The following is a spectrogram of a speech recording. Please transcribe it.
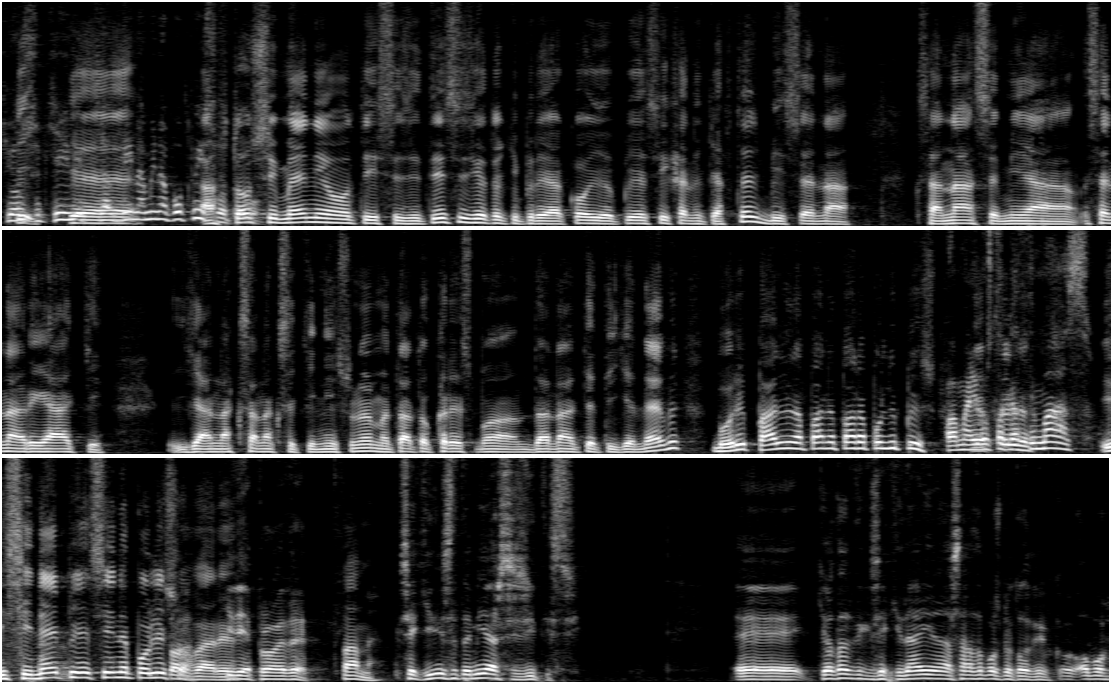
Ποιος, Και- ποια είναι η και πιο δύναμη είναι από πίσω Αυτό του. σημαίνει ότι οι συζητήσεις για το Κυπριακό, οι οποίες είχαν και αυτές μπει σε ένα, ξανά σε, μια, σε ένα ριάκι για να ξαναξεκινήσουν μετά το κρέσιμο Αντανά και τη Γενέβη, μπορεί πάλι να πάνε πάρα πολύ πίσω. Πάμε Γι' λίγο αυτό στα λέω, καθημάς. Οι συνέπειες είναι πολύ σοβαρές. Κύριε Πρόεδρε, Πάμε. ξεκινήσατε μια συζήτηση. Ε, και όταν την ξεκινάει ένας άνθρωπος όπως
